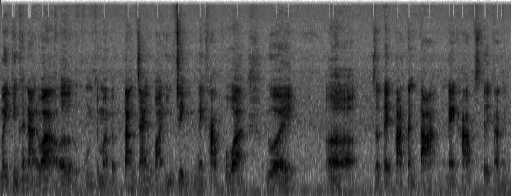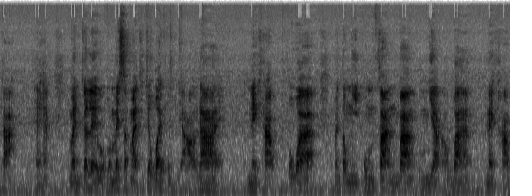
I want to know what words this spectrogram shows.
ไม่ถึงขนาดว่าเออผมจะมาแบบตั้งใจไว้จริง ๆ นะครับ เพราะว่าด้วยเอ่อสเตตัสต่างๆนะครับสเตตัสต่างๆ นะฮะมันก็เลยบอกว่าไม่สามารถที่จะไว้ผมยาวได้นะครับ เพราะว่ามันต้องมีผมสั้นบ้างผมยาวบ้างนะครับ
